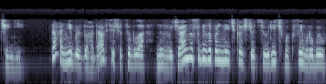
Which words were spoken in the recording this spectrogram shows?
чи ні. Та ніби здогадався, що це була незвичайна собі запальничка, що цю річ Максим робив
